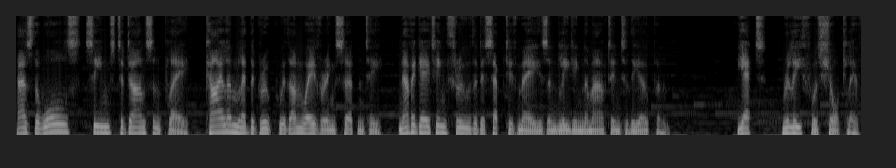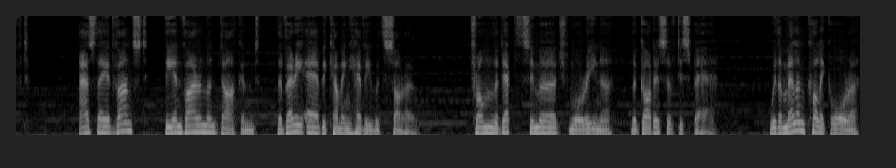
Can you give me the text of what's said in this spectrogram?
As the walls seemed to dance and play, Kylam led the group with unwavering certainty, navigating through the deceptive maze and leading them out into the open. Yet, relief was short-lived. As they advanced, the environment darkened, the very air becoming heavy with sorrow. From the depths emerged Morina, the goddess of despair. With a melancholic aura,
